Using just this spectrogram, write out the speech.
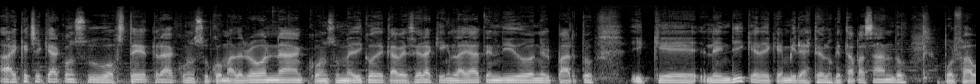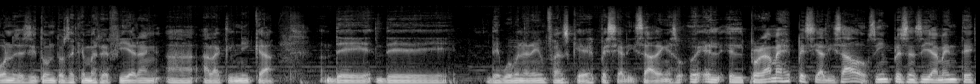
hay que chequear con su obstetra, con su comadrona, con su médico de cabecera, quien la haya atendido en el parto y que le indique de que mira, este es lo que está pasando, por favor necesito entonces que me refieran a, la clínica de, de Women and Infants que es especializada en eso. El, el, programa es especializado simple y sencillamente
